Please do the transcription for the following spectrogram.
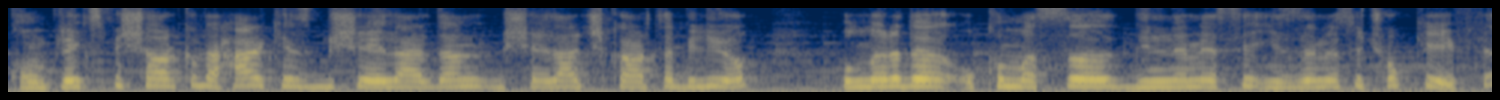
kompleks bir şarkı ve herkes bir şeylerden bir şeyler çıkartabiliyor. Bunları da okuması, dinlemesi, izlemesi çok keyifli.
